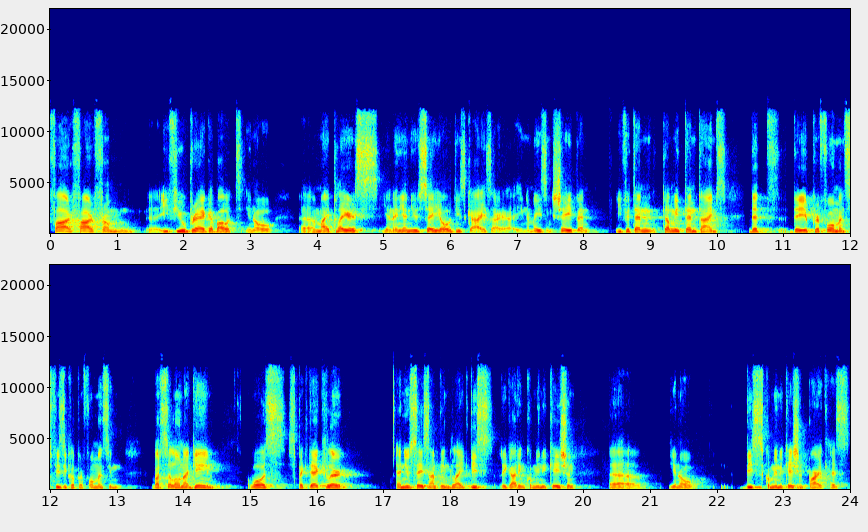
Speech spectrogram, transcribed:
far far from uh, if you brag about you know uh, my players know, and you say oh these guys are in amazing shape and if you then tell me 10 times that their performance physical performance in barcelona game was spectacular. And you say something like this regarding communication. Uh, you know this communication part has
